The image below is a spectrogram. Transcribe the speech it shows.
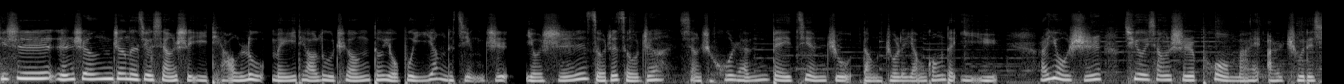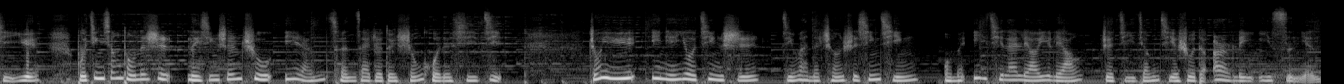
其实人生真的就像是一条路，每一条路程都有不一样的景致。有时走着走着，像是忽然被建筑挡住了阳光的抑郁；而有时却又像是破埋而出的喜悦。不尽相同的是，内心深处依然存在着对生活的希冀。终于一年又尽时，今晚的城市心情，我们一起来聊一聊这即将结束的二零一四年。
